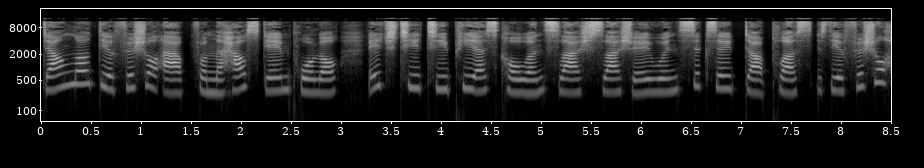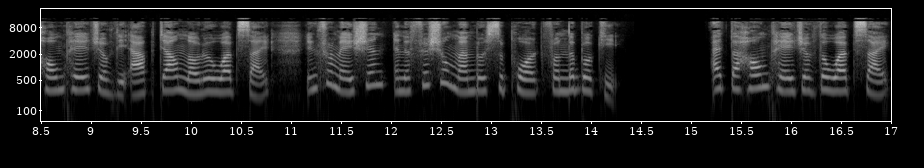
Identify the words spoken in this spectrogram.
Download the official app from the house game portal, https colon slash slash awin68.plus is the official homepage of the app downloader website, information and official member support from the bookie. At the homepage of the website,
